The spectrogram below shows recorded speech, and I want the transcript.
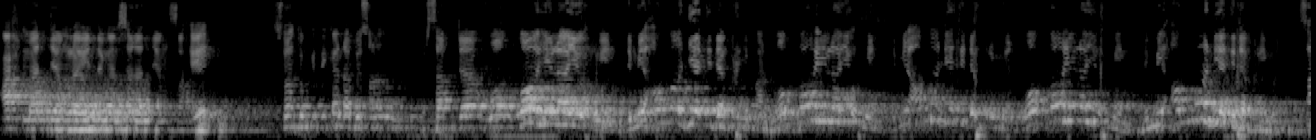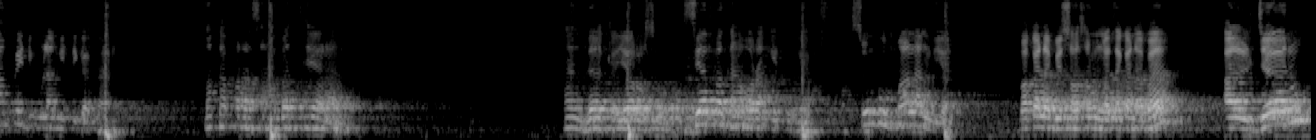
Ahmad yang lain dengan sanad yang sahih. Suatu ketika Nabi SAW bersabda, Wallahi la yu'min. Demi Allah dia tidak beriman. Wallahi la yu'min. Demi Allah dia tidak beriman. Wallahi la yu'min. Demi Allah dia tidak beriman. Sampai diulangi tiga kali. Maka para sahabat heran. Hadzaka ya Rasul. Siapakah orang itu ya Rasul? Sungguh malang dia. Maka Nabi SAW mengatakan apa? Al jaru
